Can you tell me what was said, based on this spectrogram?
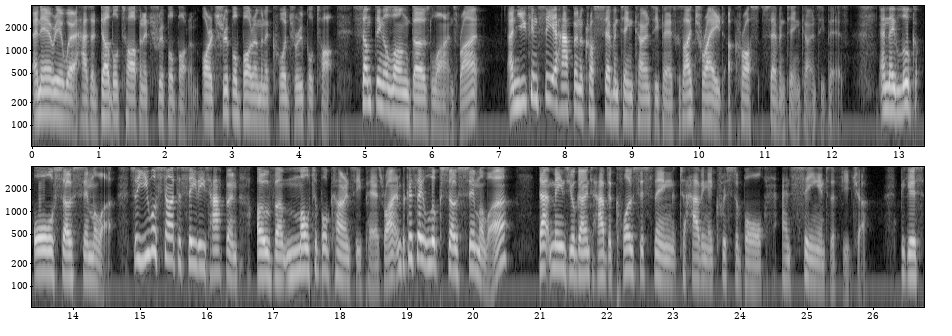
An area where it has a double top and a triple bottom, or a triple bottom and a quadruple top. Something along those lines, right? And you can see it happen across 17 currency pairs because I trade across 17 currency pairs. And they look all so similar. So you will start to see these happen over multiple currency pairs, right? And because they look so similar, that means you're going to have the closest thing to having a crystal ball and seeing into the future. Because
